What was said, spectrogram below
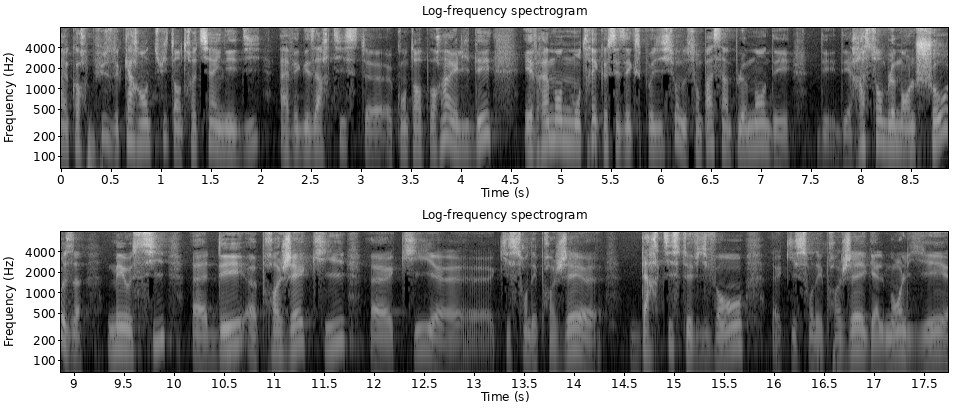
un corpus de 48 entretiens inédits avec des artistes euh, contemporains. Et l'idée est vraiment de montrer que ces expositions ne sont pas simplement des, rassemblements de choses, mais aussi euh, des euh, projets qui, sont des projets d'artistes vivants, qui sont des projets également liés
